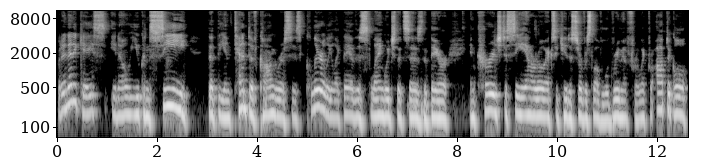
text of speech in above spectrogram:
But in any case, you know, you can see that the intent of Congress is clearly like they have this language that says that they are encouraged to see NRO execute a service level agreement for electro optical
